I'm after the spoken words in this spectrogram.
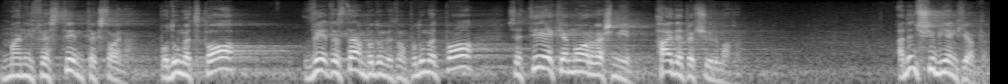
manifestim të kësajna. Po du me të pa, vetes teme po du me thonë, po du me të pa, se ti e ke marrë vesh mirë. Hajde pe kqyrim, a kupton. A din qysh i bjen kjo, a kupton?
